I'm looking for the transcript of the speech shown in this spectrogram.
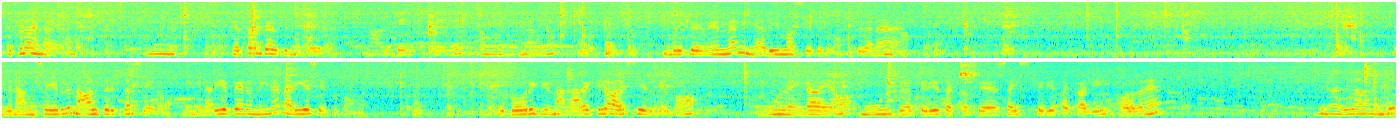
எத்தனை வெங்காயம்? மூணு. எத்தனை பேருக்கு நீ செய்கிற நாலு பேருக்கு தேவை மூணு வெங்காயம். உங்களுக்கு வேணும்னா நீங்கள் அதிகமாக சேர்த்துக்கணும். அப்படி தானே இது நாங்கள் செய்கிறது நாலு பேருக்கு தான் செய்கிறோம் நீங்கள் நிறைய பேர் இருந்தீங்கன்னா நிறைய சேர்த்துக்கோங்க. இப்போ ஒரு கிலோ நாங்கள் அரை கிலோ அரிசி எடுத்துருக்கோம். மூணு வெங்காயம் மூணு பெ- பெரிய தக்கா சைஸ் பெரிய தக்காளி. அவ்வளோதானே இது நல்லா வந்து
